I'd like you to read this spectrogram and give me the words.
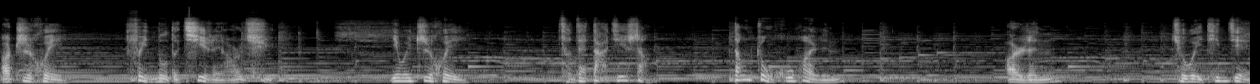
而智慧愤怒地弃人而去，因为智慧曾在大街上当众呼唤人，而人却未听见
